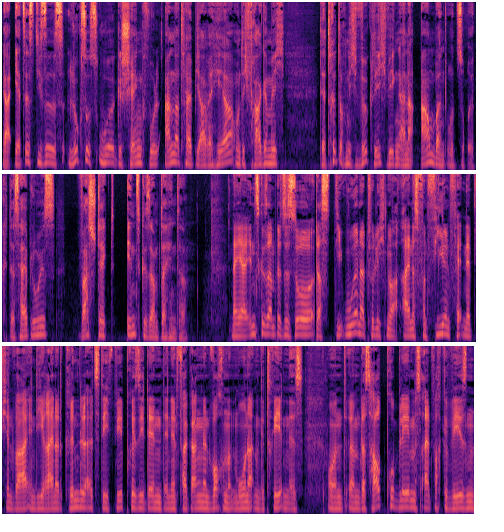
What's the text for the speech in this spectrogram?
Ja, jetzt ist dieses Luxusuhr-Geschenk wohl anderthalb Jahre her und ich frage mich, der tritt doch nicht wirklich wegen einer Armbanduhr zurück. Deshalb, Luis, was steckt insgesamt dahinter? Naja, insgesamt ist es so, dass die Uhr natürlich nur eines von vielen Fettnäpfchen war, in die Reinhard Grindel als DFB-Präsident in den vergangenen Wochen und Monaten getreten ist. Und ähm, das Hauptproblem ist einfach gewesen,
